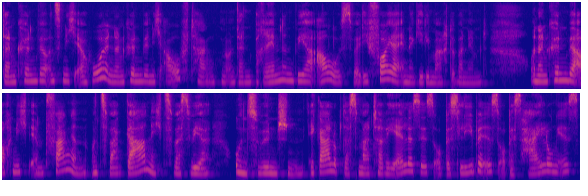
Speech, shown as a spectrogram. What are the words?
dann können wir uns nicht erholen, dann können wir nicht auftanken und dann brennen wir aus, weil die Feuerenergie die Macht übernimmt. Und dann können wir auch nicht empfangen, und zwar gar nichts, was wir uns wünschen, egal ob das materielles ist, ob es Liebe ist, ob es Heilung ist,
